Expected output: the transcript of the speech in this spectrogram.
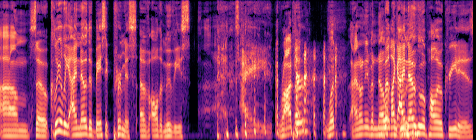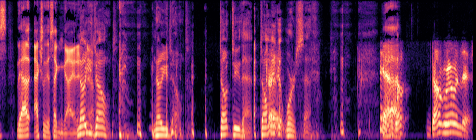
Um So clearly, I know the basic premise of all the movies, I Roger. what I don't even know. but what like to do I with know this. who Apollo Creed is. That actually the second guy. I didn't No, know. you don't. No, you don't. Don't do that. Don't make it worse, Seth. Yeah, Yeah. don't don't ruin this.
